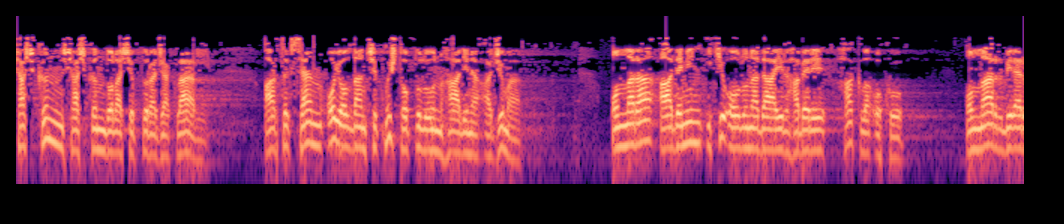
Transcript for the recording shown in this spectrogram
şaşkın şaşkın dolaşıp duracaklar. Artık sen o yoldan çıkmış topluluğun haline acıma. Onlara Adem'in iki oğluna dair haberi hakla oku. Onlar birer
